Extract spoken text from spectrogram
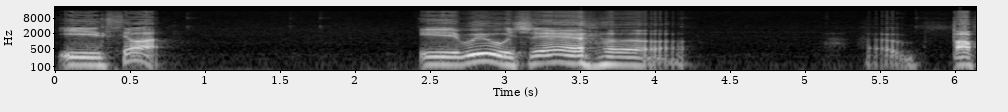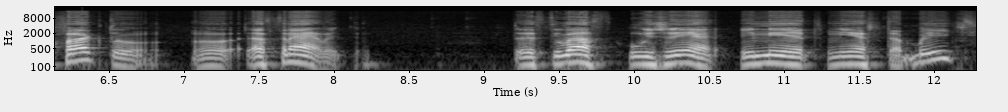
и все. И вы уже э, по факту э, расстраиваетесь. То есть у вас уже имеет место быть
